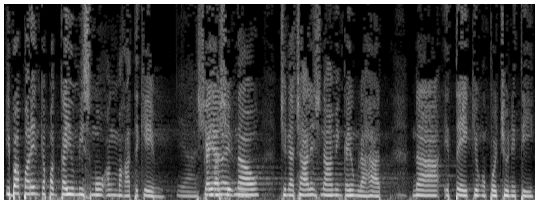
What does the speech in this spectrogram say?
Iba pa rin kapag kayo mismo ang makatikim. Yeah, Kaya right shima. now, china-challenge namin kayong lahat na i-take yung opportunity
